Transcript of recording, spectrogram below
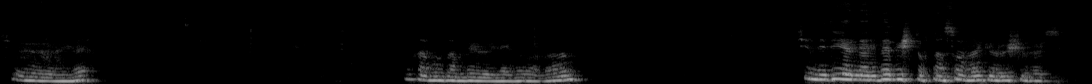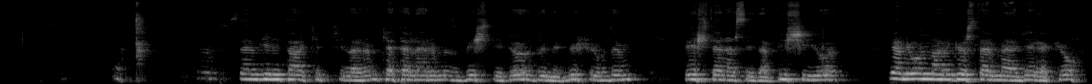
Şöyle. De buradan böyle vuralım. Şimdi diğerleri de piştikten sonra görüşürüz. Sevgili takipçilerim, ketelerimiz pişti. Dördünü pişirdim. Beş tanesi de pişiyor. Yani onları göstermeye gerek yok.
